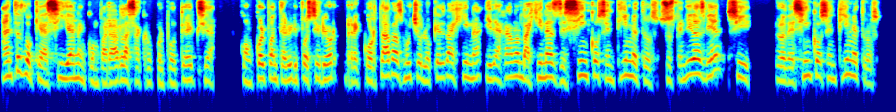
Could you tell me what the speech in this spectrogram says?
Antes lo que hacían en comparar la sacrocolpotexia con colpo anterior y posterior, recortabas mucho lo que es vagina y dejaban vaginas de 5 centímetros. ¿Suspendidas bien? Sí, pero de 5 centímetros.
